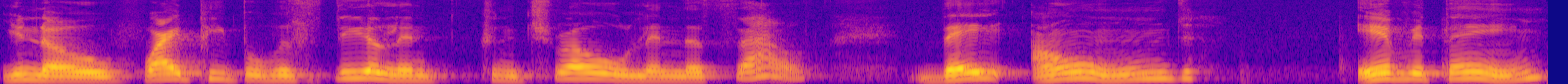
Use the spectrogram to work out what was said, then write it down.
you know, white people were still in control in the South. They owned everything,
